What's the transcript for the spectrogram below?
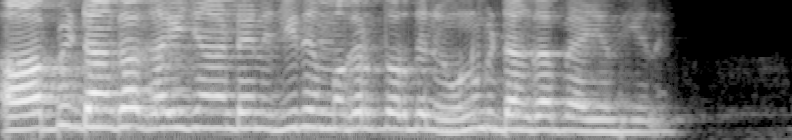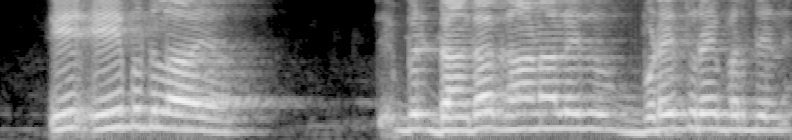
ਆਪ ਵੀ ਡਾਂਗਾ ਖਾਈ ਜਾਂਦੇ ਨੇ ਜਿਹਦੇ ਮਗਰ ਤੁਰਦੇ ਨੇ ਉਹਨੂੰ ਵੀ ਡਾਂਗਾ ਪੈ ਜਾਂਦੀਆਂ ਨੇ। ਇਹ ਇਹ ਬਦਲਾ ਆ। ਤੇ ਫਿਰ ਡਾਂਗਾ ਖਾਣ ਵਾਲੇ ਬੜੇ ਤੁਰੇ ਫਿਰਦੇ ਨੇ।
